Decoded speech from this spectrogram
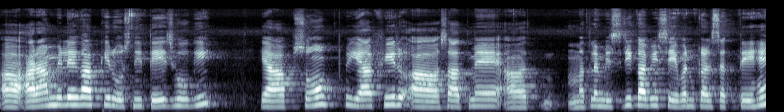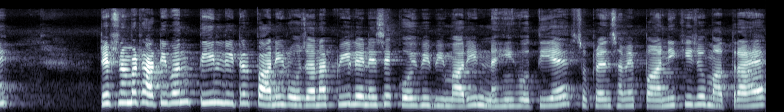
आराम मिलेगा आपकी रोशनी तेज़ होगी। या आप सौंफ या फिर आ, साथ में आ, मतलब मिश्री का भी सेवन कर सकते हैं। टिप्स नंबर थर्टी वन तीन लीटर पानी रोज़ाना पी लेने से कोई भी बीमारी नहीं होती है। सो फ्रेंड्स हमें पानी की जो मात्रा है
